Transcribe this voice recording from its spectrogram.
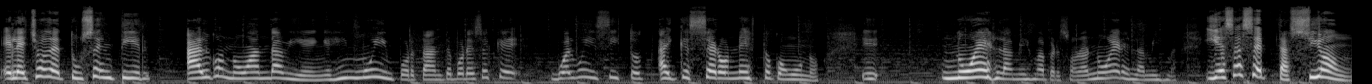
El hecho de tú sentir algo no anda bien es muy importante. Por eso es que, vuelvo e insisto, hay que ser honesto con uno. Y no es la misma persona, no eres la misma. Y esa aceptación,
